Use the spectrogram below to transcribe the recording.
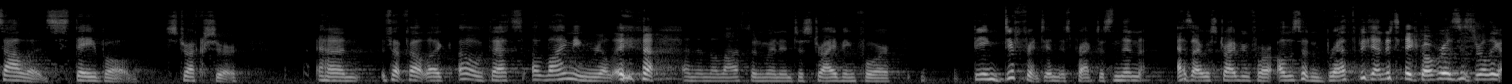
solid, stable, structure. And that felt like, oh, that's aligning really. and then the last one went into striving for being different in this practice. And then as I was striving for, all of a sudden breath began to take over as this really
